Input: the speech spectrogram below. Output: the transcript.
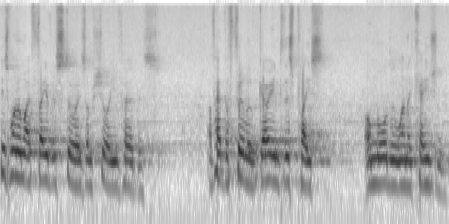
Here's one of my favorite stories. I'm sure you've heard this. I've had the thrill of going to this place on more than one occasion.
